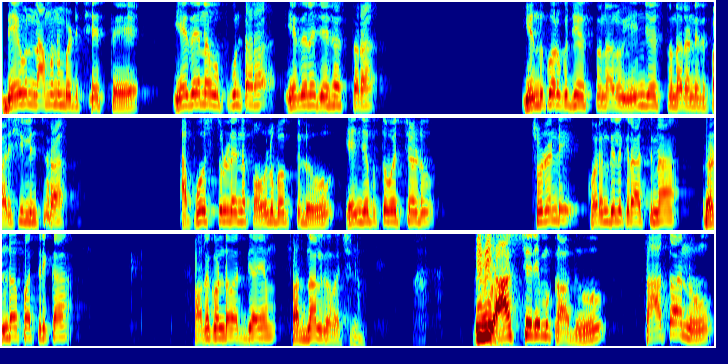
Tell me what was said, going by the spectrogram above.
దేవుని నామను బట్టి చేస్తే ఏదైనా ఒప్పుకుంటారా? ఏదైనా చేసేస్తారా? ఎందుకొరకు చేస్తున్నారు? ఏం చేస్తున్నారు అనేది పరిశీలించరా? అపోస్తుడైన పౌలు భక్తుడు ఏం చెబుతూ వచ్చాడు? చూడండి కొరందిలికి రాసిన రెండవ పత్రిక పదకొండవ అధ్యాయం పద్నాలుగవ వచనం. ఇది ఆశ్చర్యము కాదు సాతాను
